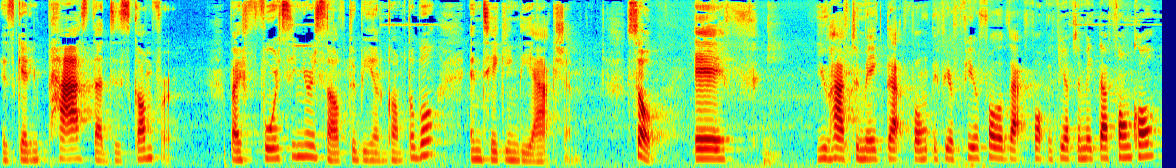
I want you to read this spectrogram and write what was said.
is getting past that discomfort by forcing yourself to be uncomfortable and taking the action. So, if you have to make that phone, if you're fearful of that phone, if you have to make that phone call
